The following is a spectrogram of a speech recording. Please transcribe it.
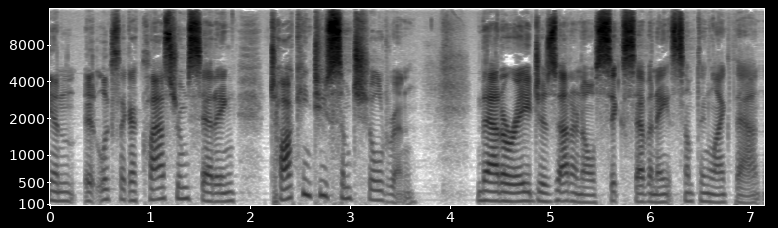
in it looks like a classroom setting talking to some children that are ages I don't know six, seven, eight, something like that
